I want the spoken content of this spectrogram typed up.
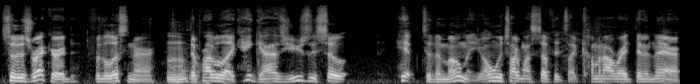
so this record for the listener, Mhm. they're probably like, "Hey guys, you're usually so hip to the moment. You're only talking about stuff that's like coming out right then and there.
